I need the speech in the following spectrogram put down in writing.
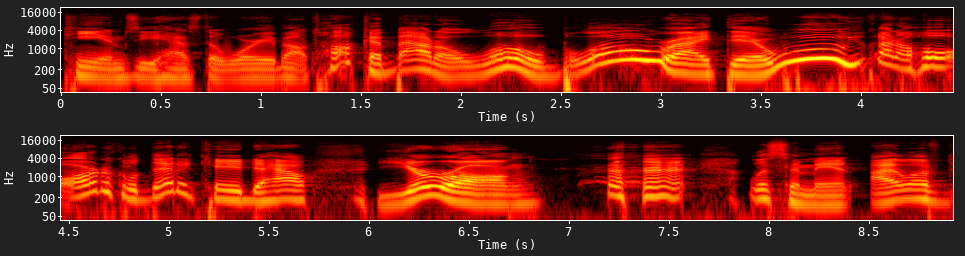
TMZ has to worry about. Talk about a low blow right there. Woo, you got a whole article dedicated to how you're wrong. Listen, man, I love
